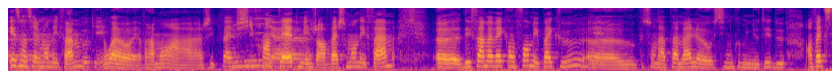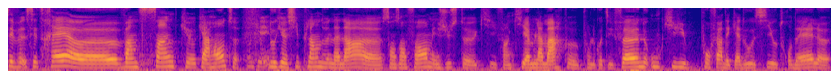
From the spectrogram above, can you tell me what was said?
Essentiellement des femmes. Ok. Ouais, ouais, vraiment, j'ai plus de chiffres en tête, mais genre vachement des femmes. Euh, des femmes avec enfants, mais pas que. Euh, parce qu'on a pas mal euh, aussi une communauté de. En fait, c'est très 25-40. Donc il y a aussi plein de nanas sans enfants, mais juste qui, qui aiment la marque pour le côté fun ou qui pour faire des cadeaux aussi autour d'elles.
